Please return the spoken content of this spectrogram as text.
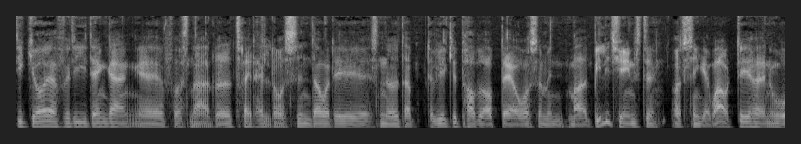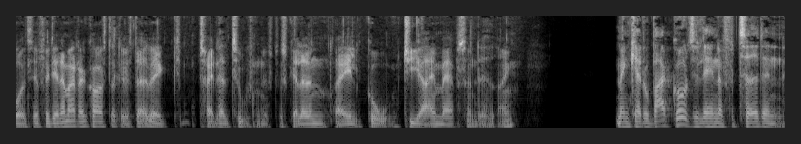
Det gjorde jeg, fordi dengang øh, for snart hvad, tre et halvt år siden, der var det sådan noget, der, der virkelig poppede op derovre som en meget billig tjeneste. Og så tænkte jeg, wow, det har jeg nu råd til. For det der, der koster, det jo stadigvæk 3.500, hvis du skal lave en reelt god GI-map, som det hedder. Ikke? Men kan du bare gå til lægen og få taget den?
